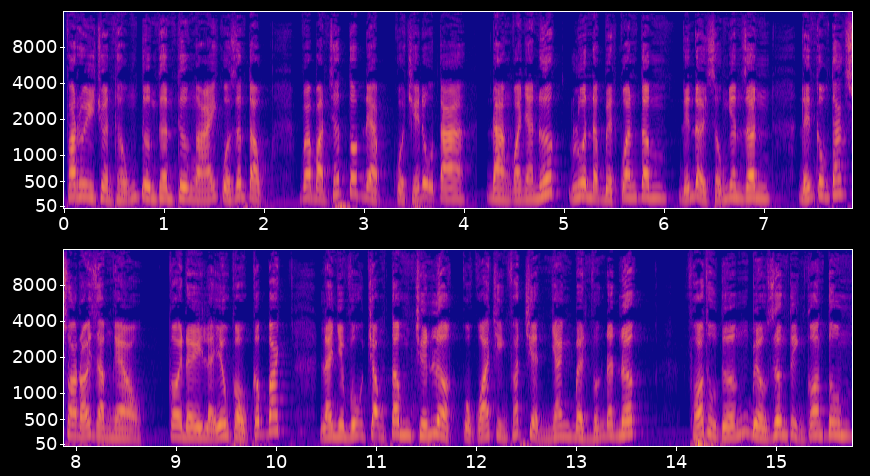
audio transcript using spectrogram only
Phát huy truyền thống tương thân tương ái của dân tộc và bản chất tốt đẹp của chế độ ta, Đảng và Nhà nước luôn đặc biệt quan tâm đến đời sống nhân dân, đến công tác xóa đói giảm nghèo, coi đây là yêu cầu cấp bách, là nhiệm vụ trọng tâm chiến lược của quá trình phát triển nhanh bền vững đất nước. Phó Thủ tướng biểu dương tỉnh Con Tum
